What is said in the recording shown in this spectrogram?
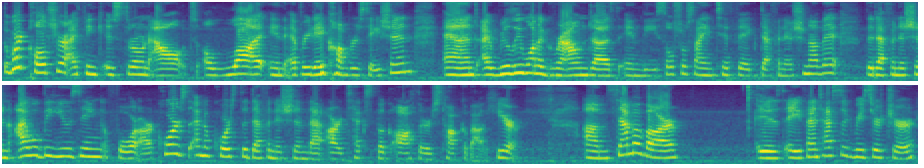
The word culture, I think, is thrown out a lot in everyday conversation, and I really want to ground us in the social scientific definition of it, the definition I will be using for our course, and of course, the definition that our textbook authors talk about here. Um, Samovar is a fantastic researcher,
